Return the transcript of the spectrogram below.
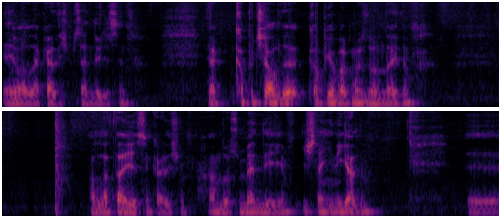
Eyvallah kardeşim sen de öylesin. Ya kapı çaldı. Kapıya bakmak zorundaydım. Allah daha iyi etsin kardeşim. Hamdolsun ben de iyiyim. İşten yeni geldim. Ee,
